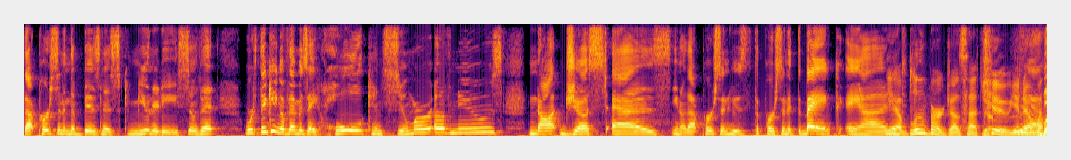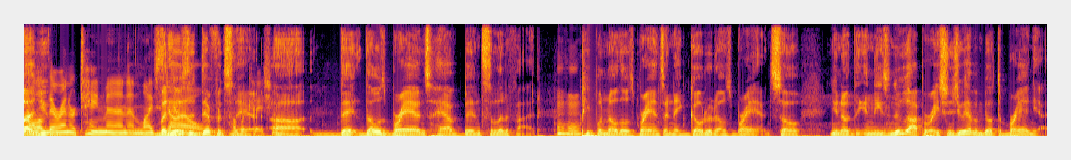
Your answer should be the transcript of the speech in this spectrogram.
that person in the business community so that we're thinking of them as a whole consumer of news not just as you know that person who's the person at the bank and yeah, Bloomberg does that too. You know, Yeah. with But all you- of their entertainment and lifestyle. But here's the difference there. Uh, they, those brands have been solidified. People know those brands and they go to those brands. So, you know, the, in these new operations, you haven't built a brand yet.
